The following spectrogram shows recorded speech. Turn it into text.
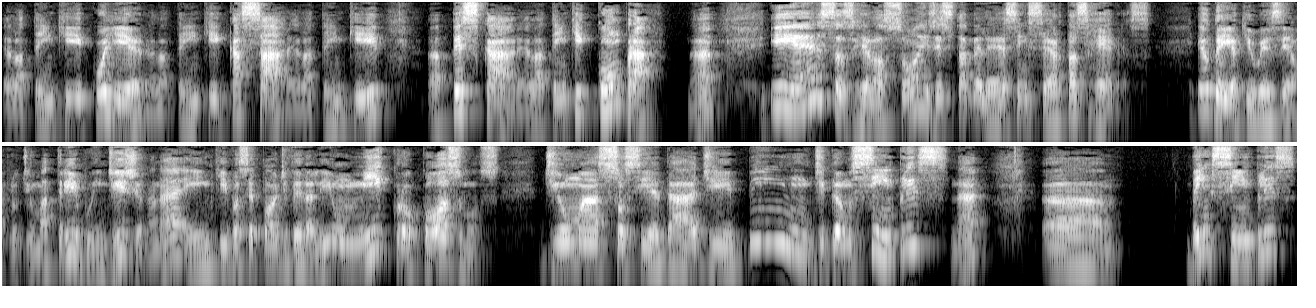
ela tem que colher, ela tem que caçar, ela tem que uh, pescar, ela tem que comprar. Né? E essas relações estabelecem certas regras. Eu dei aqui o exemplo de uma tribo indígena, né, em que você pode ver ali um microcosmos de uma sociedade bem, digamos, simples, né, uh, bem simples,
